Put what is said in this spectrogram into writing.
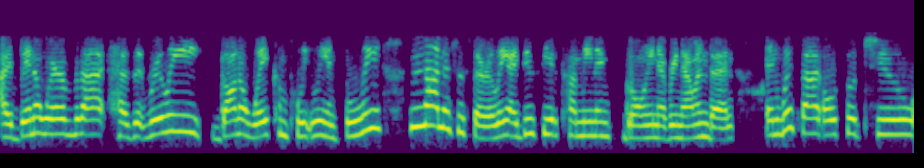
I've been aware of that. Has it really gone away completely and fully? Not necessarily. I do see it coming and going every now and then. And with that also to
